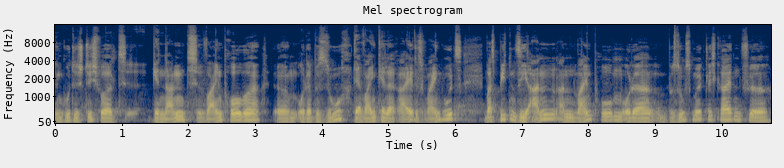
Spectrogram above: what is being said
ein gutes Stichwort genannt, Weinprobe ähm, oder Besuch der Weinkellerei, des Weinguts. Was bieten Sie an an Weinproben oder Besuchsmöglichkeiten für?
